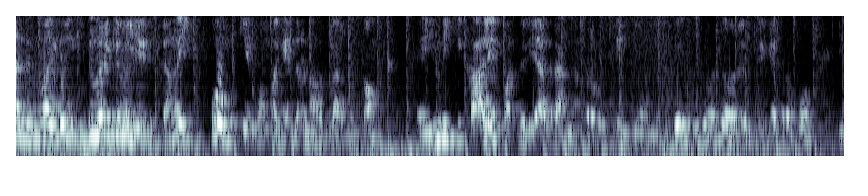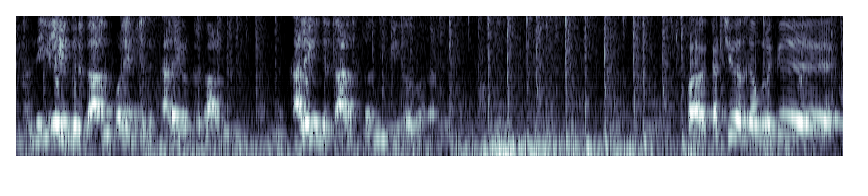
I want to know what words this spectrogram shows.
பல நிர்வாகிகள் இதுவரைக்கும் வெளியேறிருக்காங்க. இப்போ முக்கியமா மகேந்திரன் அவர்களா இருக்கட்டும் இன்னைக்கு காளியம்மன் வெளியாகிறாங்கன்ற ஒரு செய்தியும் வந்துருக்கு. இது வந்து அவர் எப்படி கேட்கிறப்போ இது வந்து இலையுதிர் காலம் போல எங்களுக்கு கலையுதிர் காலம் சொல்லியிருக்காங்க கலையுதிர் காலத்துல இருந்து மீண்டு வருவாரா சொல்லுங்க இப்போ கட்சியில் இருக்கவங்களுக்கு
